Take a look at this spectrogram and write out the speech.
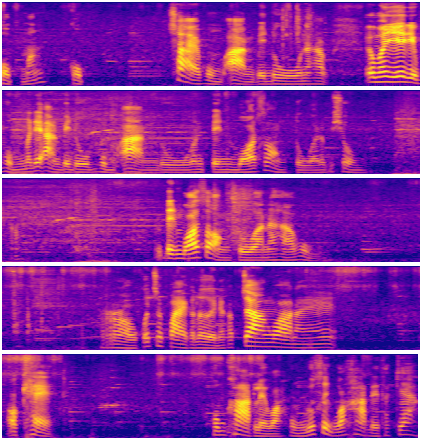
กบมั้งกบ ใช่ผมอ่านไปดูนะครับ เออไม่ใช่เดี๋ยวผมไม่ได้อ่านไปดู ผมอ่านดูมันเป็นบอสสองตัวท่านผู้ชม มันเป็นบอสสองตัวนะครับผม เราก็จะไปกันเลยนะครับ จ้างว่านะ โอเค ผมขาดเลยวะผมรู้สึกว่าขาดเลยสักอย่าง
